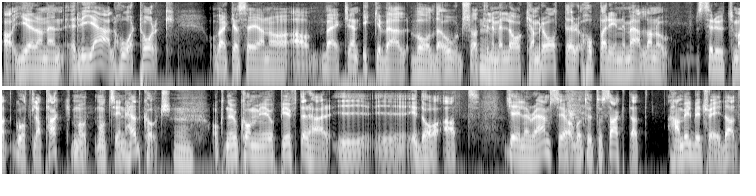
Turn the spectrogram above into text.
ja, ger han en rejäl hårtork och verkar säga några ja, verkligen icke väl valda ord. Så att till och med lagkamrater hoppar in emellan och ser ut som att gå till attack mot, mot sin headcoach. Och nu kommer ju uppgifter här i, i, idag att Jalen Ramsey har gått ut och sagt att han vill bli tradad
